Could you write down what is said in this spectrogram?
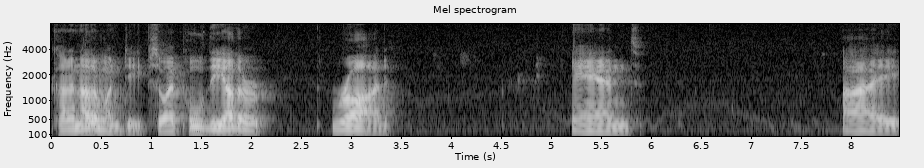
caught another one deep. So I pulled the other rod, and I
